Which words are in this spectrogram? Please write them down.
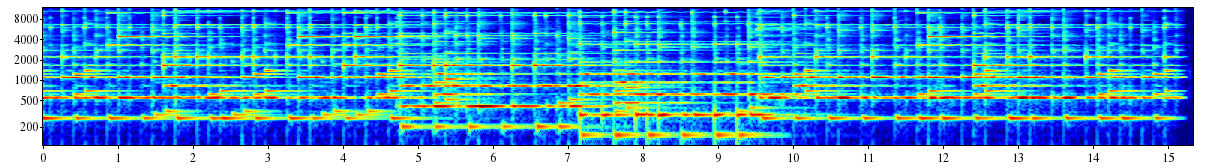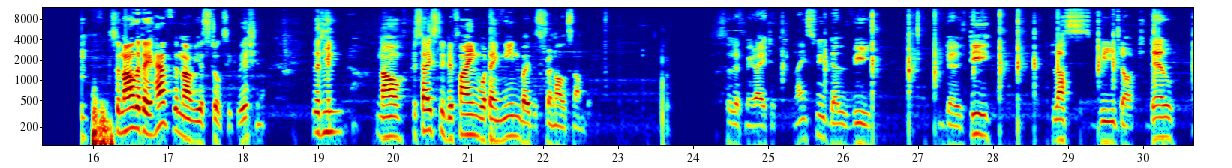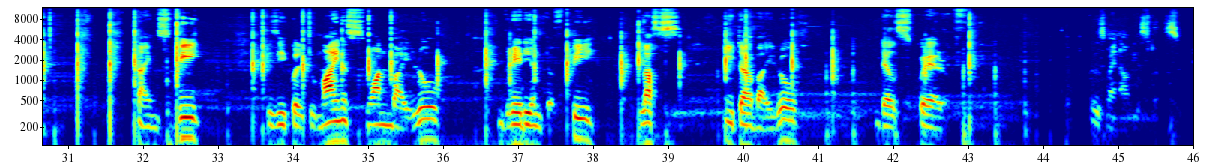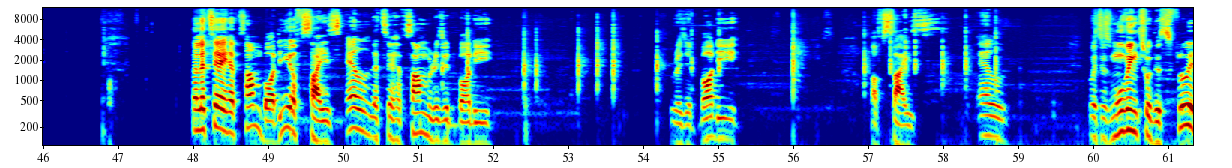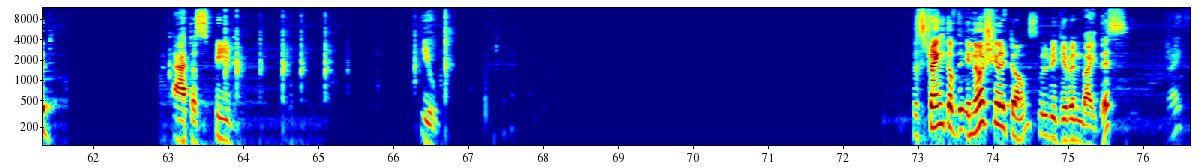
So, now that I have the Navier-Stokes equation, let me now precisely define what I mean by this Reynolds number. So, let me write it nicely del V del T plus V dot del times V is equal to minus 1 by rho gradient of P plus eta by rho del square of this is my now now, let us say I have some body of size L, let us say I have some rigid body, rigid body of size L, which is moving through this fluid at a speed u. The strength of the inertial terms will be given by this right.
